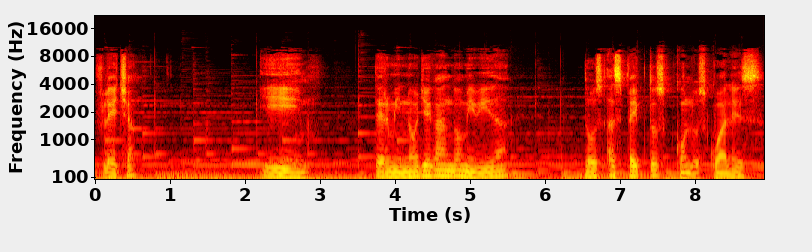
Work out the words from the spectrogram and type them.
Flecha, y terminó llegando a mi vida dos aspectos con los cuales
